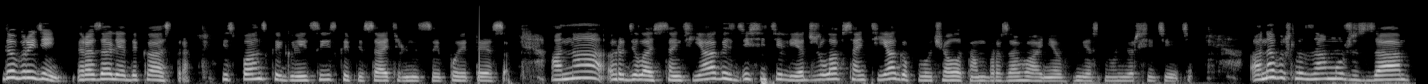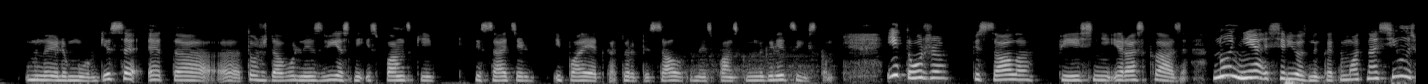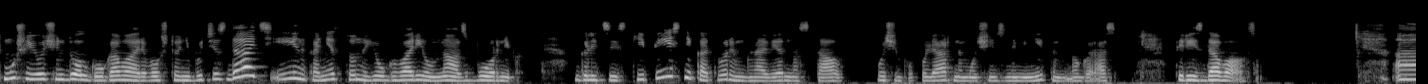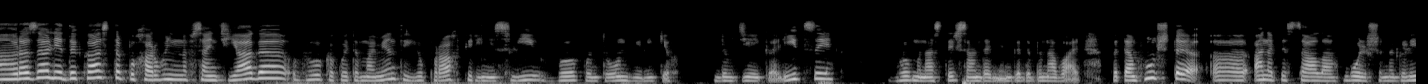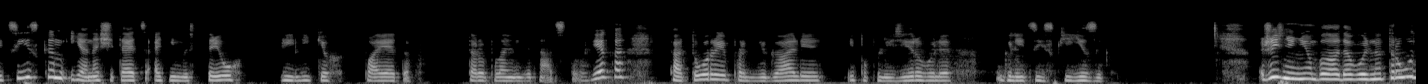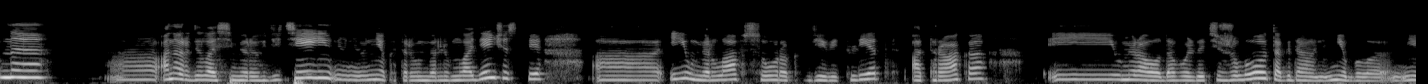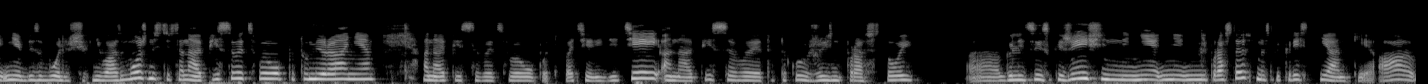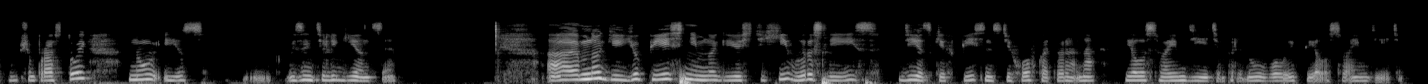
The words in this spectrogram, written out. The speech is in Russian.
Добрый день, Розалия де Кастро, испанская галицийская писательница и поэтесса. Она родилась в Сантьяго с 10 лет, жила в Сантьяго, получала там образование в местном университете. Она вышла замуж за Мануэля Мургеса, это э, тоже довольно известный испанский писатель и поэт, который писал на испанском, на галицийском. И тоже писала песни и рассказы. Но не серьезно к этому относилась. Муж ее очень долго уговаривал что-нибудь издать. И, наконец-то, он ее уговорил на сборник «Галицийские песни», который мгновенно стал очень популярным, очень знаменитым, много раз переиздавался. А, Розалия де Кастро похоронена в Сантьяго. В какой-то момент ее прах перенесли в пантеон великих людей Галиции – в монастырь Сан-Доминго де Бонаваль, потому что э, она писала больше на галицийском, и она считается одним из трех великих поэтов второй половины XIX века, которые продвигали и популяризировали галицийский язык. Жизнь у нее была довольно трудная. Э, она родила семерых детей, некоторые умерли в младенчестве, э, и умерла в 49 лет от рака – и умирала довольно тяжело, тогда не было ни, ни обезболивающих, ни возможностей. Она описывает свой опыт умирания, она описывает свой опыт потери детей, она описывает такую жизнь простой э, галицийской женщины, не, не, не простой в смысле крестьянки, а, в общем, простой, но из, из интеллигенции. А многие ее песни, многие ее стихи выросли из детских песен, стихов, которые она пела своим детям, придумывала и пела своим детям.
